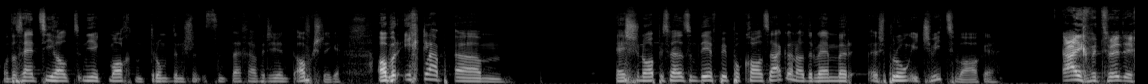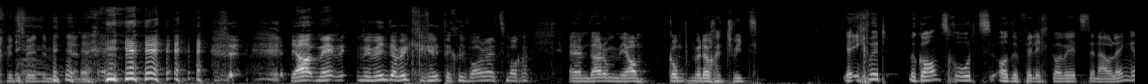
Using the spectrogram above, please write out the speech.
Und das haben sie halt nie gemacht und darum sind sie auch verschieden abgestiegen. Aber ich glaube, ähm, hast du noch etwas zum DFB-Pokal sagen oder wenn wir einen Sprung in die Schweiz wagen? Ah, ich bin zufrieden, ich bin zufrieden mit denen. ja, wir, wir müssen ja wirklich heute ein bisschen vorwärts machen. Ähm, darum, ja, kommt mir doch in die Schweiz. Ja, ich würde noch ganz kurz, oder vielleicht wird es dann auch länger,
